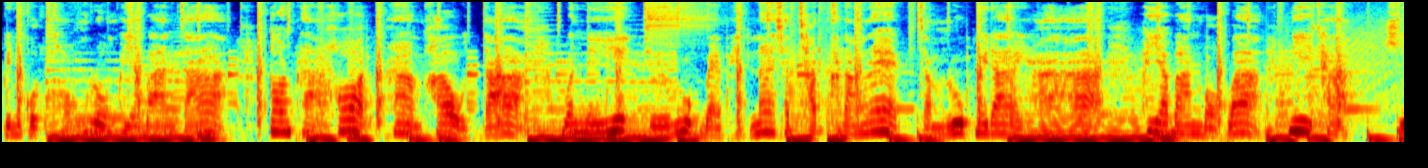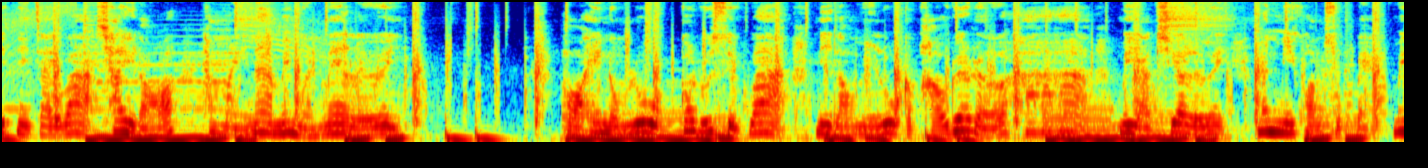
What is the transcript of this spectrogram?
เป็นกฎของโรงพยาบาลจ้า ตอนผ่าคลอดห้ามเข้าจ้า วันนี้เจอลูกแบบเห็นหน้าชัดๆ ครั้งแรกจำลูกไม่ได้ฮ่าฮ่าพยาบาลบอกว่า นี่ค่ะ คิดในใจว่าใช่หรอทำไมหน้าไม่เหมือนแม่เลย พอให้นมลูกก็รู้สึกว่า นี่เรามีลูกกับเขาด้วยเหรอฮ่าฮ่าไม่อยากเชื่อเลย มันมีความสุขแบบไม่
